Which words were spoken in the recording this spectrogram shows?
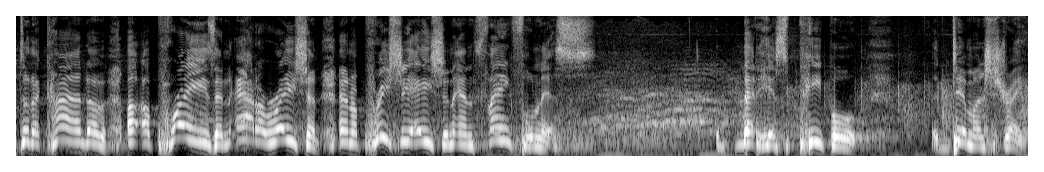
to the kind of uh, praise and adoration and appreciation and thankfulness that his people demonstrate.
